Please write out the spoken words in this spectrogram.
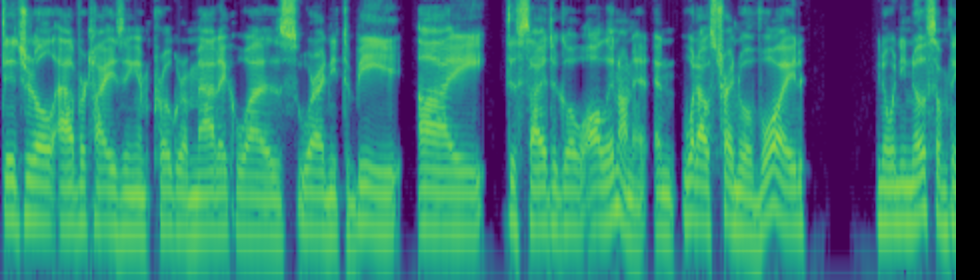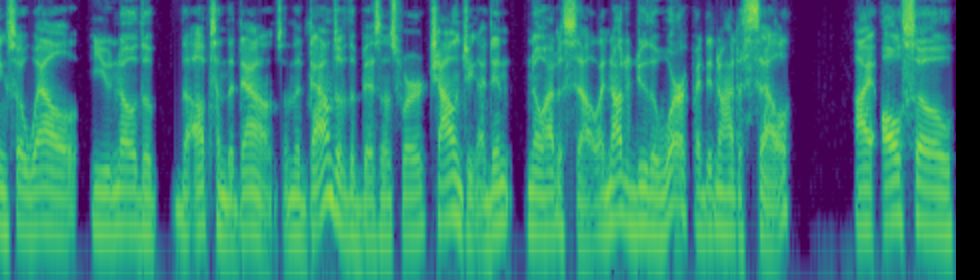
digital advertising and programmatic was where I need to be, I decided to go all in on it. And what I was trying to avoid, you know, when you know something so well, you know the the ups and the downs. And the downs of the business were challenging. I didn't know how to sell. I know how to do the work, but I didn't know how to sell. I also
